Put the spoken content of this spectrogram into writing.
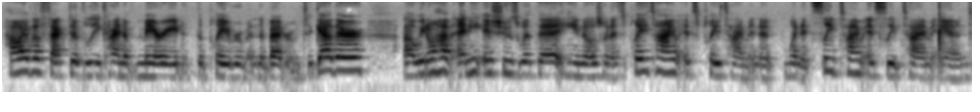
how I've effectively kind of married the playroom and the bedroom together. Uh, we don't have any issues with it. He knows when it's playtime, it's playtime, and it, when it's sleep time, it's sleep time, and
